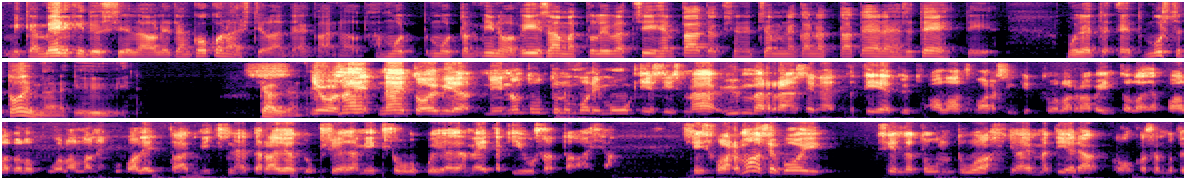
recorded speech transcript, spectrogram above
mikä merkitys sillä oli tämän kokonaistilanteen kannalta. Mut, mutta minua viisaammat tulivat siihen päätökseen, että semmoinen kannattaa tehdä ja se tehtiin. Mutta et, et musta se toimii ainakin hyvin käytännössä. Joo, näin, näin toimia. Niin on tuntunut moni muukin. Siis mä ymmärrän sen, että tietyt alat, varsinkin tuolla ravintola- ja palvelupuolella, niin valittaa, että miksi näitä rajoituksia ja miksi sulkuja ja meitä kiusataan. Ja, siis varmaan se voi siltä tuntua, ja en mä tiedä, onko se, mutta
